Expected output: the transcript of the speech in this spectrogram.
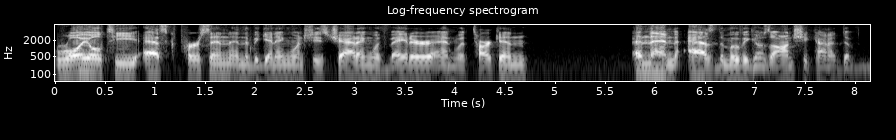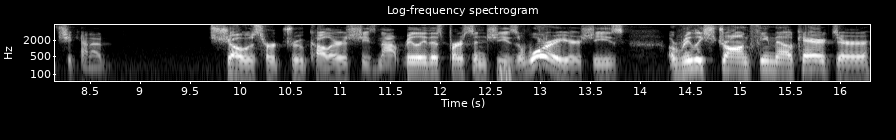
royalty esque person in the beginning when she's chatting with Vader and with Tarkin. and then as the movie goes on, she kind of she kind of shows her true colors. She's not really this person. She's a warrior. She's a really strong female character,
